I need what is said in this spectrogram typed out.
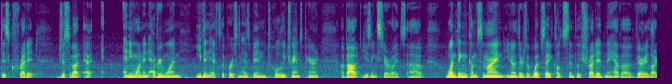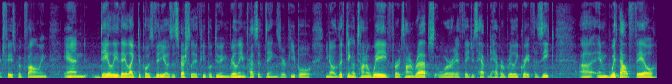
discredit just about anyone and everyone, even if the person has been totally transparent about using steroids. Uh, one thing comes to mind, you know, there's a website called Simply Shredded, and they have a very large Facebook following. And daily, they like to post videos, especially of people doing really impressive things, or people, you know, lifting a ton of weight for a ton of reps, or if they just happen to have a really great physique. Uh, and without fail,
